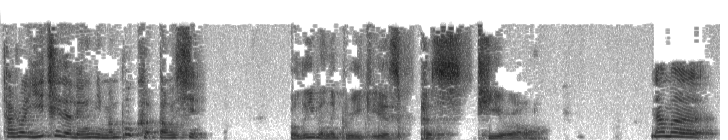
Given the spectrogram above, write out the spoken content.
他说一切的灵你们不可都信。 Believe in the Greek is pistero. 那么“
